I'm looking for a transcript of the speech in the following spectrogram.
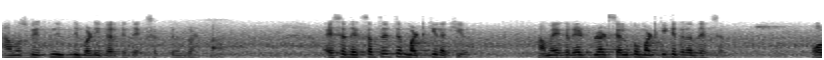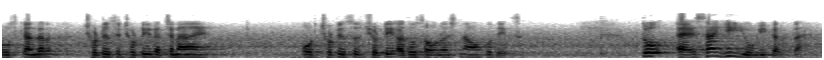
हम उसको इतनी इतनी बड़ी करके देख सकते हैं घटनाओं ऐसे देख सकते हैं मटकी रखी हो। हम एक रेड ब्लड सेल को मटकी की तरह देख सकते और उसके अंदर छोटे से छोटी रचनाएँ और छोटे से छोटी अधोसंरचनाओं को देख सकते तो ऐसा ही योगी करता है।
